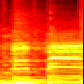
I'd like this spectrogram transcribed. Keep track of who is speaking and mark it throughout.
Speaker 1: bye, bye.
